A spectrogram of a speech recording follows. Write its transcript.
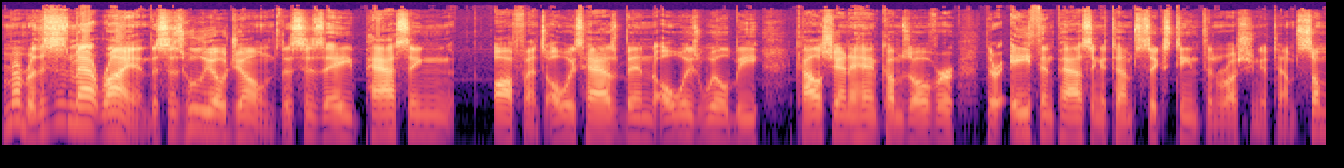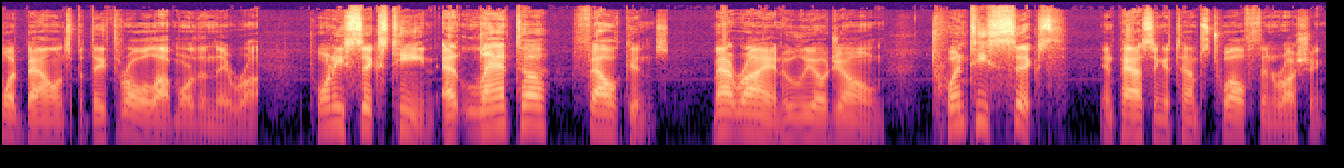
Remember, this is Matt Ryan. This is Julio Jones. This is a passing offense. Always has been, always will be. Kyle Shanahan comes over. They're eighth in passing attempts, 16th in rushing attempts. Somewhat balanced, but they throw a lot more than they run. 2016, Atlanta Falcons. Matt Ryan, Julio Jones. 26th in passing attempts, 12th in rushing.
